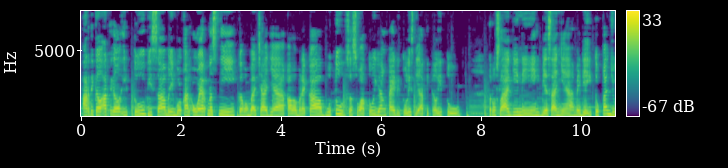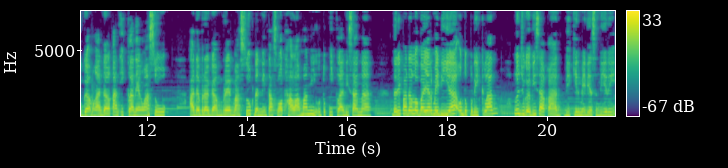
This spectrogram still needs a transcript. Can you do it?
Artikel-artikel itu bisa menimbulkan awareness nih ke pembacanya kalau mereka butuh sesuatu yang kayak ditulis di artikel itu. Terus lagi nih, biasanya media itu kan juga mengandalkan iklan yang masuk. Ada beragam brand masuk dan minta slot halaman nih untuk iklan di sana. Daripada lo bayar media untuk beriklan, lo juga bisa kan bikin media sendiri.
